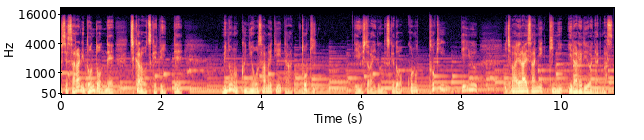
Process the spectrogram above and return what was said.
してさらにどんどんね力をつけていって美濃の国を治めていた時っていう人がいるんですけどこの時っていう一番偉いさんに気に入られるようになります。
